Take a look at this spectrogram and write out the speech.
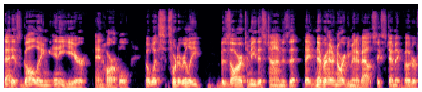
That is galling any year and horrible but what's sort of really bizarre to me this time is that they've never had an argument about systemic voter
